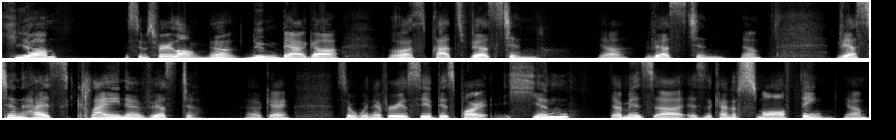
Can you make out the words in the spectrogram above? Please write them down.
hier, it seems very long. Nürnberger Rostbratwürstchen. Ja, Würstchen. Ja. Würstchen heißt kleine Würste. Okay, so whenever you see this part, hin, that means uh, it's a kind of small thing. Yeah.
